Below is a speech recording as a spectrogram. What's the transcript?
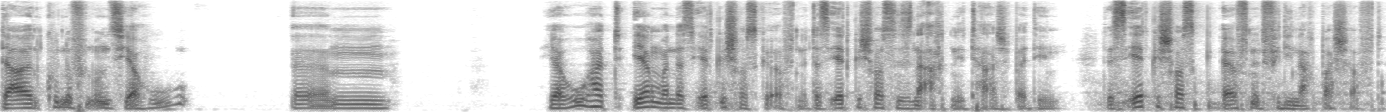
da ein Kunde von uns, Yahoo, ähm, Yahoo hat irgendwann das Erdgeschoss geöffnet. Das Erdgeschoss ist in der achten Etage bei denen. Das Erdgeschoss geöffnet für die Nachbarschaft.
